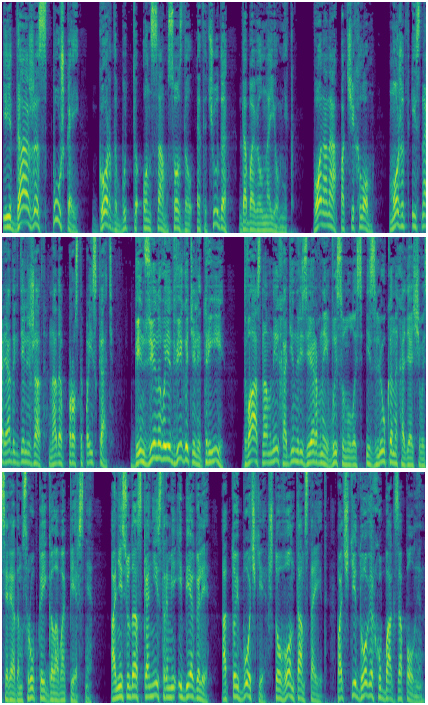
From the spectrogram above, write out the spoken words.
«И даже с пушкой!» Гордо, будто он сам создал это чудо, добавил наемник. «Вон она, под чехлом. Может, и снаряды где лежат, надо просто поискать». «Бензиновые двигатели три!» Два основных, один резервный, высунулась из люка, находящегося рядом с рубкой, голова перстня. Они сюда с канистрами и бегали. От той бочки, что вон там стоит, почти доверху бак заполнен.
